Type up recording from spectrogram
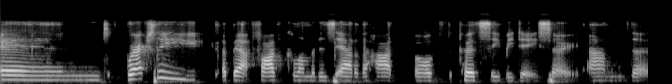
and we're actually about five kilometres out of the heart of the Perth CBD. So um, the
